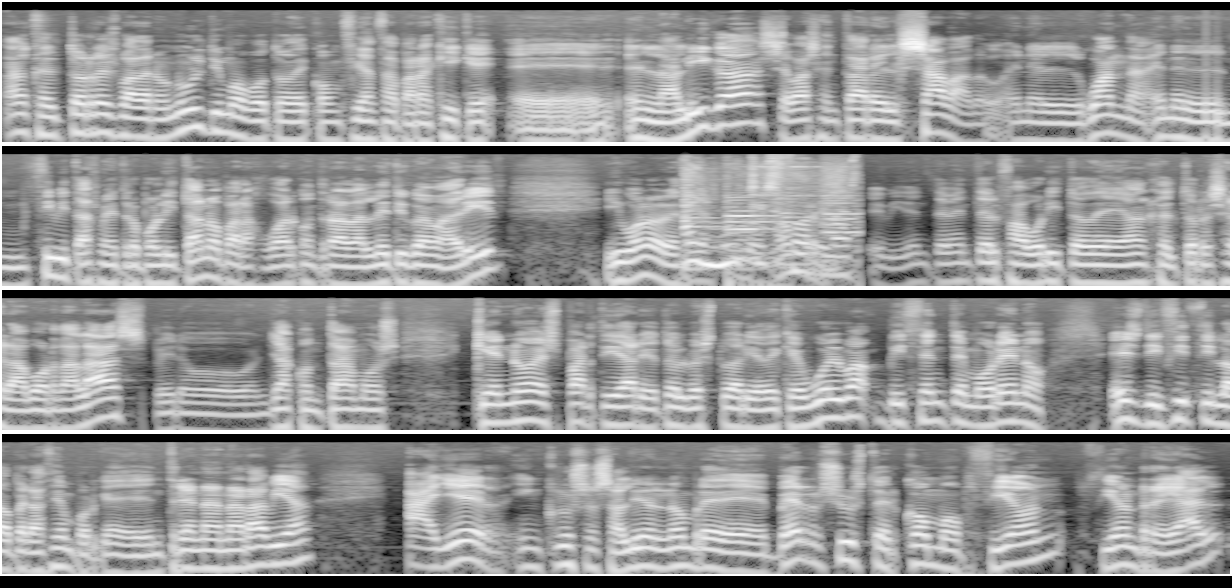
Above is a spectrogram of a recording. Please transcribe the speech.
Ángel Torres va a dar un último voto de confianza para Quique eh, en la liga. Se va a sentar el sábado en el Wanda, en el Civitas Metropolitano para jugar contra el Atlético de Madrid. Y bueno, le. Evidentemente el favorito de Ángel Torres era Bordalás, pero ya contamos que no es partidario todo el vestuario de que vuelva. Vicente Moreno es difícil la operación porque entrena en Arabia. Ayer incluso salió el nombre de Bernd Schuster como opción, opción real,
